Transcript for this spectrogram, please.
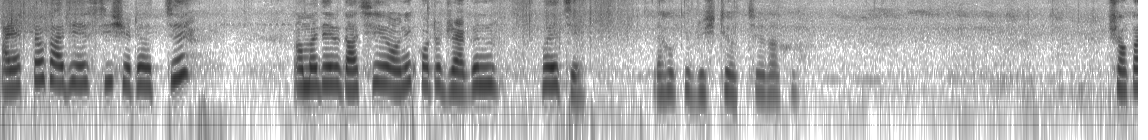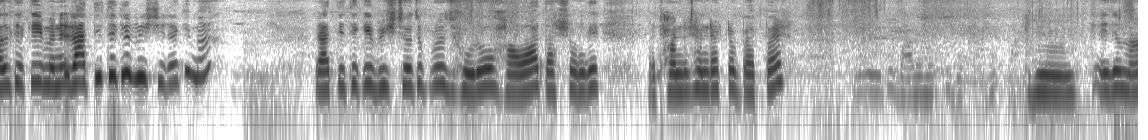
আর একটাও কাজে এসেছি, সেটা হচ্ছে আমাদের গাছে অনেক কটা ড্রাগন হয়েছে। দেখো কি বৃষ্টি হচ্ছে, দেখো। সকাল থেকেই মানে রাত্রি থেকে বৃষ্টি, নাকি মা? রাত্রি থেকে বৃষ্টি হচ্ছে, পুরো ঝোড়ো হাওয়া, তার সঙ্গে ঠান্ডা ঠান্ডা একটা ব্যাপার। হুম, এই যে মা।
